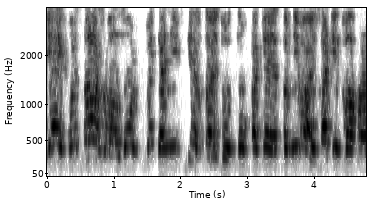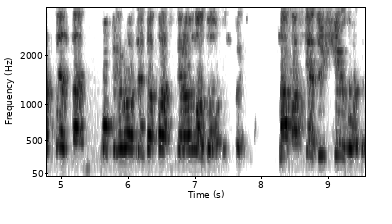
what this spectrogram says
я их высаживал, может быть, они все взойдут. Ну, хотя я сомневаюсь, 1-2 процента у природный запас все равно должен быть на последующие годы.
